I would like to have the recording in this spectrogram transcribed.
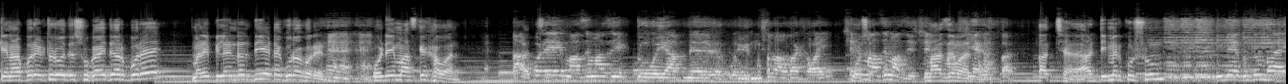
কেনার পরে একটু রোদে শুকাই দেওয়ার পরে মানে ব্লেন্ডার দিয়ে এটা গুঁড়া করেন? হ্যাঁ, হ্যাঁ। ওটাই মাছকে খাওয়ান? তারপরে মাঝে মাঝে একটু ওই আপনার ওই মশলা আলাদা খাওয়াই। সেটা মাঝে মাঝে মাঝে মাঝে। আচ্ছা আর ডিমের কুসুম? ডিমের কুসুম ভাই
